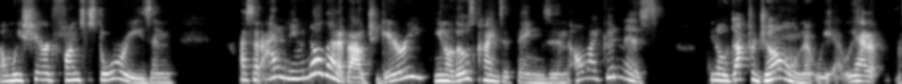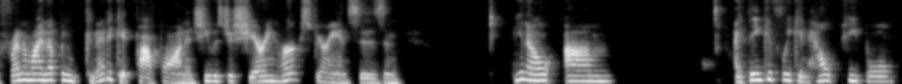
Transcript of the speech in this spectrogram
and we shared fun stories. And i said i didn't even know that about you gary. You know those kinds of things. And oh my goodness. You know dr joan we, we had a friend of mine up in connecticut pop on and she was just sharing her experiences. And you know um I think if we can help people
